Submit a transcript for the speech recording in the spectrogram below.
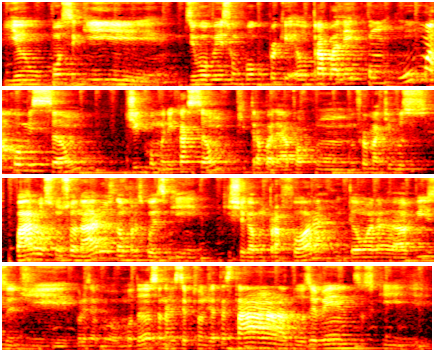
E eu consegui desenvolver isso um pouco porque eu trabalhei com uma comissão de comunicação que trabalhava com informativos para os funcionários, não para as coisas que, que chegavam para fora. Então era aviso de, por exemplo, mudança na recepção de atestados, eventos que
